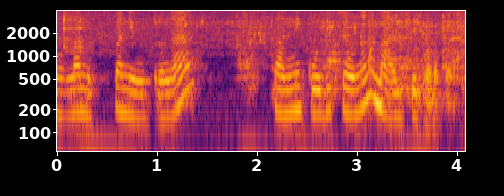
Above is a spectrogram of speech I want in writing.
நல்லா மிக்ஸ் பண்ணி விட்ருங்க தண்ணி கொதித்தோன்னா நம்ம அரிசி போட போகிறோம்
